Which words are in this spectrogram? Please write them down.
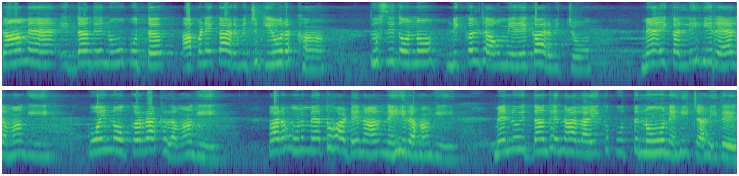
ਤਾਂ ਮੈਂ ਇਦਾਂ ਦੇ ਨੂੰ ਪੁੱਤ ਆਪਣੇ ਘਰ ਵਿੱਚ ਕਿਉਂ ਰੱਖਾਂ? ਤੁਸੀਂ ਦੋਨੋਂ ਨਿਕਲ ਜਾਓ ਮੇਰੇ ਘਰ ਵਿੱਚੋਂ। ਮੈਂ ਇਕੱਲੀ ਹੀ ਰਹਿ ਲਵਾਂਗੀ, ਕੋਈ ਨੌਕਰ ਰੱਖ ਲਵਾਂਗੀ। ਪਰ ਹੁਣ ਮੈਂ ਤੁਹਾਡੇ ਨਾਲ ਨਹੀਂ ਰਹਾਂਗੀ। ਮੈਨੂੰ ਇਦਾਂ ਦੇ ਨਾਲਾਇਕ ਪੁੱਤ ਨੂੰ ਨਹੀਂ ਚਾਹੀਦੇ।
